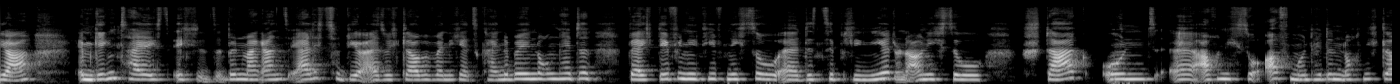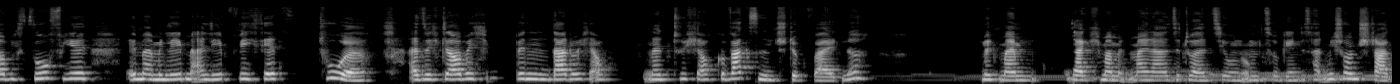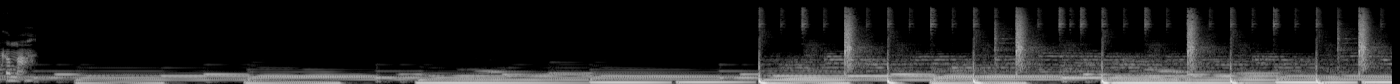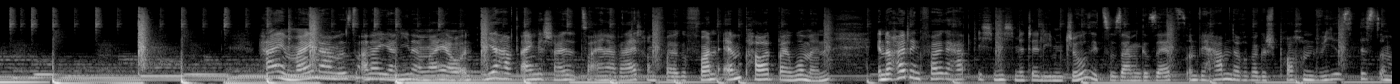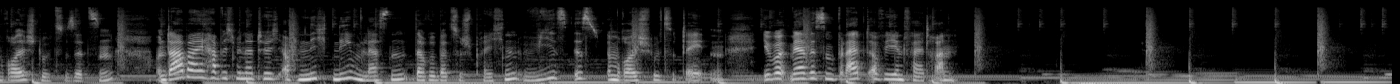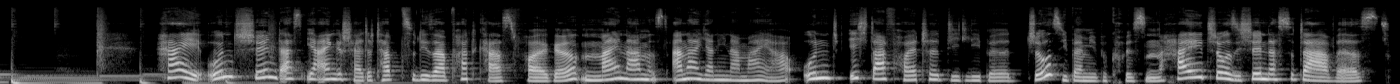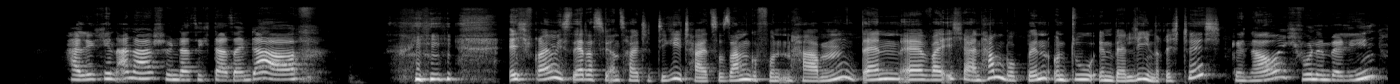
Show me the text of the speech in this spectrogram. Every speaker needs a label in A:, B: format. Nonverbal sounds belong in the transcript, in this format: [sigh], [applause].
A: Ja, im Gegenteil, ich, ich bin mal ganz ehrlich zu dir. Also ich glaube, wenn ich jetzt keine Behinderung hätte, wäre ich definitiv nicht so äh, diszipliniert und auch nicht so stark und äh, auch nicht so offen und hätte noch nicht, glaube ich, so viel in meinem Leben erlebt, wie ich es jetzt tue. Also ich glaube, ich bin dadurch auch natürlich auch gewachsen ein Stück weit, ne? Mit meinem, sag ich mal, mit meiner Situation umzugehen. Das hat mich schon stark gemacht.
B: Und ihr habt eingeschaltet zu einer weiteren Folge von Empowered by Woman. In der heutigen Folge habe ich mich mit der lieben Josie zusammengesetzt und wir haben darüber gesprochen, wie es ist, im Rollstuhl zu sitzen. Und dabei habe ich mir natürlich auch nicht nehmen lassen, darüber zu sprechen, wie es ist, im Rollstuhl zu daten. Ihr wollt mehr wissen, bleibt auf jeden Fall dran. Hi und schön, dass ihr eingeschaltet habt zu dieser Podcast-Folge. Mein Name ist Anna Janina Meyer und ich darf heute die liebe Josie bei mir begrüßen. Hi Josie, schön, dass du da bist.
A: Hallöchen Anna, schön, dass ich da sein darf. [laughs]
B: ich freue mich sehr, dass wir uns heute digital zusammengefunden haben, denn äh, weil ich ja in Hamburg bin und du in Berlin, richtig?
A: Genau, ich wohne in Berlin.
